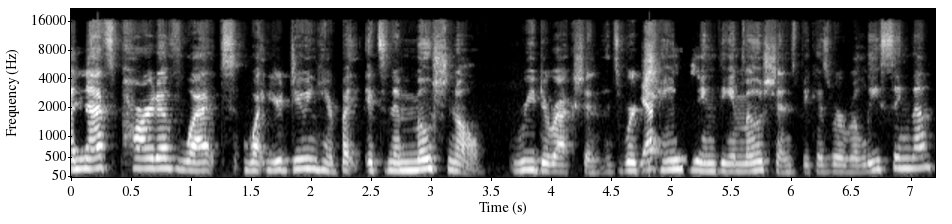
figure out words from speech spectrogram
and that's part of what what you're doing here but it's an emotional redirection. It's we're yep. changing the emotions because we're releasing them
